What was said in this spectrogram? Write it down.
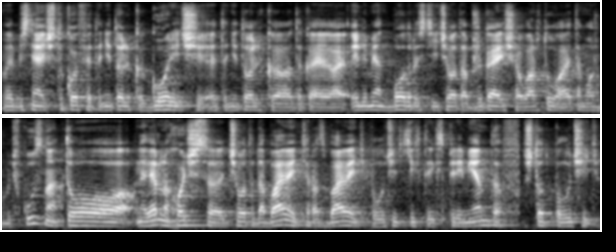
вы объясняете, что кофе это не только горечь, это не только такой элемент бодрости и чего-то обжигающего во рту, а это может быть вкусно, то, наверное, хочется чего-то добавить, разбавить, получить каких-то экспериментов, что-то получить.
